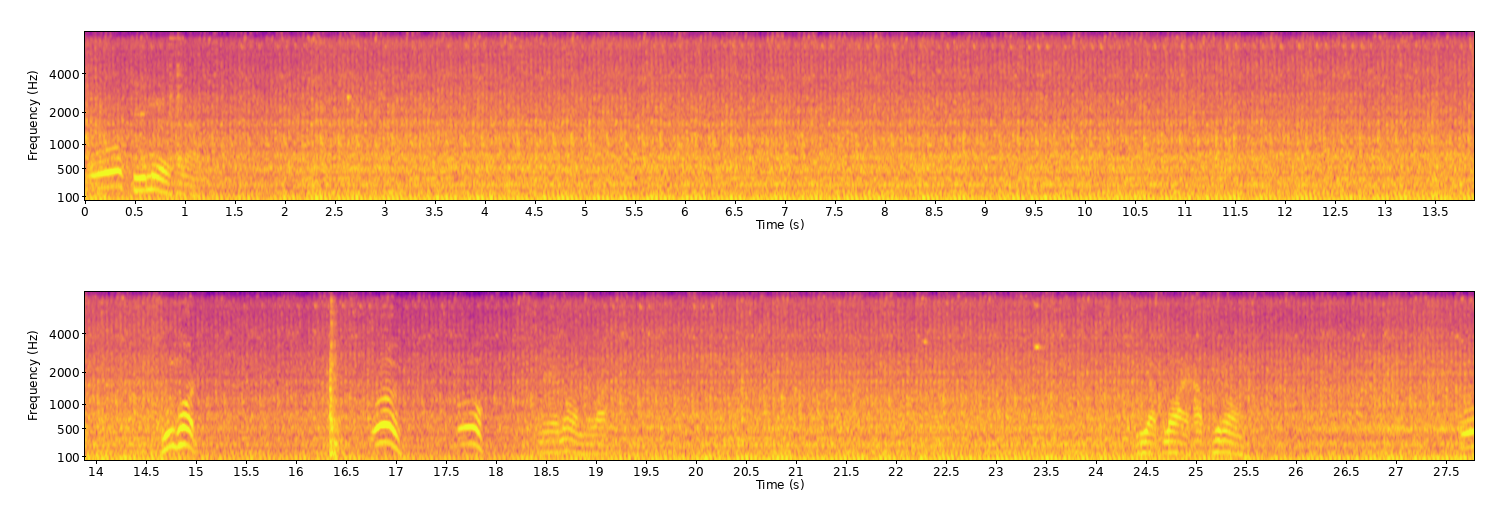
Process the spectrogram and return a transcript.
โอ้ฝีมือขนาดลุงพลเออโอ้ นอนเลยวะเรียบร้อยครับพี่น้อง โอ้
